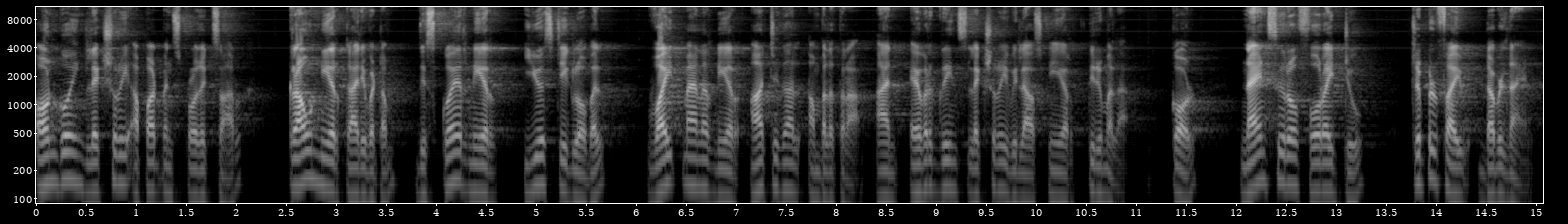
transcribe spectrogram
ongoing luxury apartments projects are Crown near Karivattam, The Square near UST Global, White Manor near Achigal Ambalatra, and Evergreens Luxury Villas near Tirumala. Call 90482 55599.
